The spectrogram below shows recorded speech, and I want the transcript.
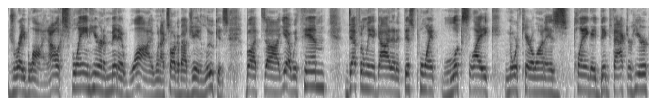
Dre Bly. And I'll explain here in a minute why when I talk about Jaden Lucas. But uh, yeah, with him, definitely a guy that at this point looks like North Carolina is playing a big factor here.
